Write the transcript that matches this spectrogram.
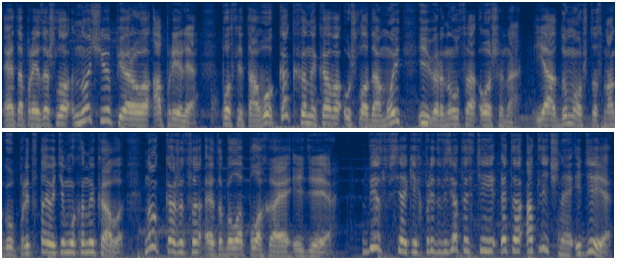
Это произошло ночью 1 апреля, после того, как Ханекава ушла домой и вернулся Ошина. Я думал, что смогу представить ему Ханекаву, но, кажется, это была плохая идея. Без всяких предвзятостей, это отличная идея.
